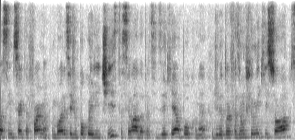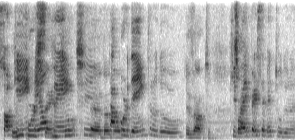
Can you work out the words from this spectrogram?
assim, de certa forma, embora seja um pouco elitista, sei lá, dá pra se dizer que é um pouco, né? O diretor fazer um filme que só Só quem 1% realmente é, da- tá da- por dentro do. Exato. Que Só vai perceber tudo, né?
